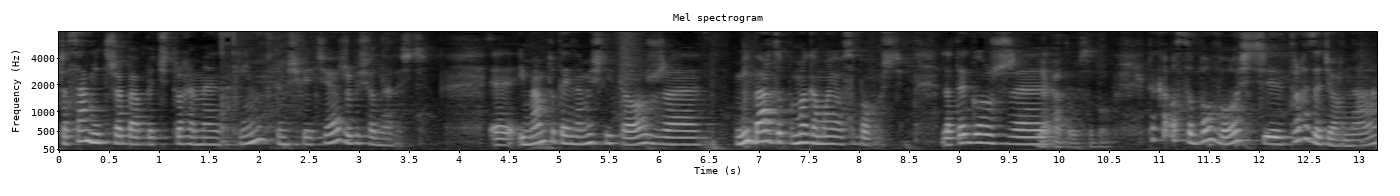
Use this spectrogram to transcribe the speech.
czasami trzeba być trochę męskim w tym świecie, żeby się odnaleźć. Yy, I mam tutaj na myśli to, że mi bardzo pomaga moja osobowość. Dlatego, że. Jaka to osobowość? Taka osobowość y, trochę zadziorna,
